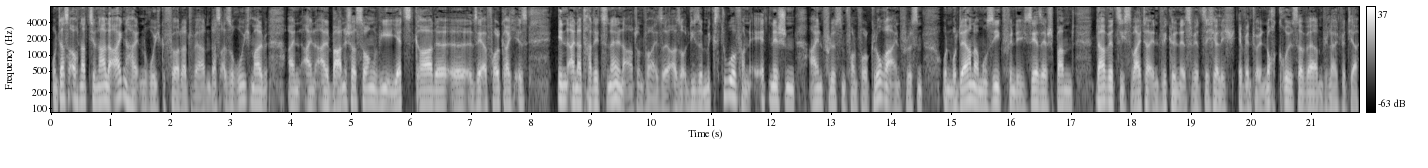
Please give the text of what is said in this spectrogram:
und dass auch nationale Eigenheiten ruhig gefördert werden, dass also ruhig mal ein, ein albanischer Song, wie jetzt gerade äh, sehr erfolgreich ist, in einer traditionellen Art und Weise. Also diese Mixtur von ethnischen Einflüssen, von Folklore-Einflüssen und moderner Musik finde ich sehr, sehr spannend. Da wird sich's weiterentwickeln. Es wird sicherlich eventuell noch größer werden. Vielleicht wird ja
